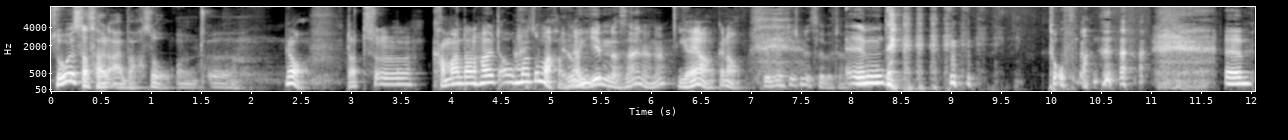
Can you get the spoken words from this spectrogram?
So ist das halt einfach so. Und äh, ja, das äh, kann man dann halt auch mal so machen. Ja, Ne? jedem das seine, ne? Ja, ja, genau. Mich die Schnitzel bitte. Ähm, doof, Mann. ähm,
